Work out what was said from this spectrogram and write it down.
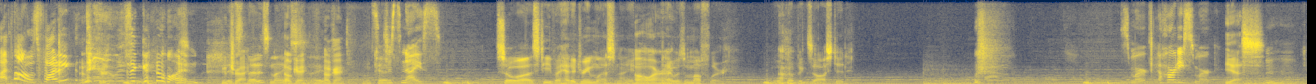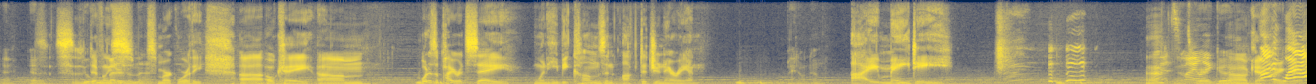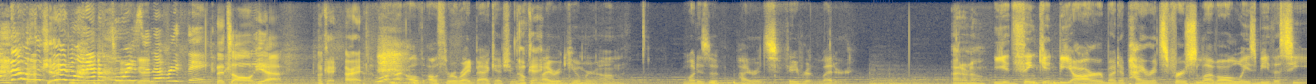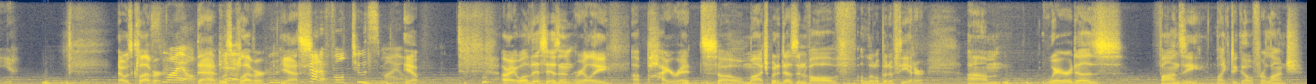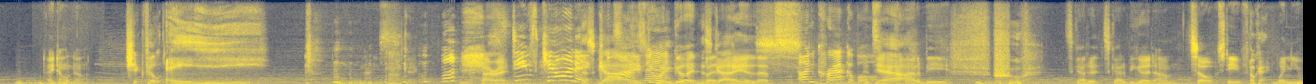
I thought it was funny. it was a good one. Good It's- try. That is nice. Okay, I- okay. Okay. Just nice. So, uh, Steve, I had a dream last night. Oh, all that right. I was a muffler. Woke Uh-huh. up exhausted. Smirk. A hearty smirk. Yes. Okay. Gotta It's do definitely better than that. smirk worthy. Uh, okay. Um, what does a pirate say when he becomes an octogenarian? I don't know. I matey. That's That's very good. Okay. I Very laughed. That was Okay. a good one. And a voice and everything. It's all yeah. Okay. All right. Well, I- I'll, I'll throw right back at you with Okay. pirate humor. Um, what is a pirate's favorite letter? I don't know. You'd think it'd be R, but a pirate's first love always be the sea. That was clever. Smile. That was Okay. clever. You Yes. got a full tooth smile. Yep. All right. Well, this isn't really a pirate so much, but it does involve a little bit of theater. Um, where does Fonzie like to go for lunch? I don't know. Chick Fil A. Nice. Okay. All right. Steve's killing it. This guy- He's Matt. Doing good, This but guy I mean, is- that's Uncrackable. it's Yeah. gotta be Whew. it's gotta it's gotta be good. Um, so Steve, Okay. when you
